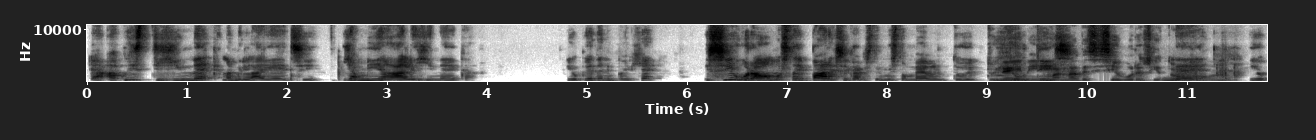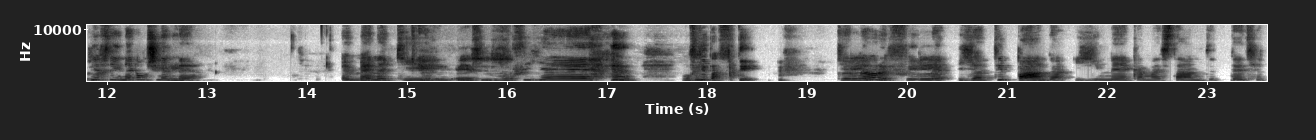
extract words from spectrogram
Ε, άκουγες τη γυναίκα να μιλάει έτσι για μία άλλη γυναίκα, η οποία δεν υπήρχε. Σίγουρα όμως θα υπάρξει κάποια στιγμή στο μέλλον του, του ναι, γιού είναι οι της, μανάδες οι σίγουρες για το... Ναι. η οποία αυτή η γυναίκα όμως είναι νέα. Εμένα εκεί Και ε, επίσης- μου φύγε, μου φύγε ταυτή. Και λέω ρε φίλε, γιατί πάντα η γυναίκα να αισθάνεται τέτοια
